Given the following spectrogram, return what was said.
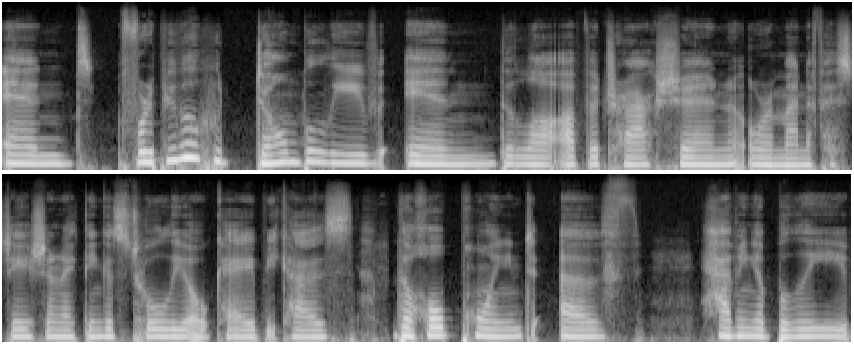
And for people who don't believe in the law of attraction or manifestation, I think it's totally okay because the whole point of having a belief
